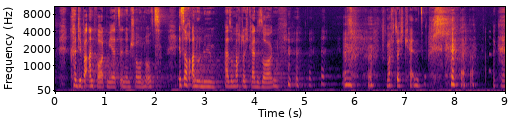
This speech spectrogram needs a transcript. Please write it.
Könnt ihr beantworten jetzt in den Show Notes. Ist auch anonym, also macht euch keine Sorgen. macht euch keine Sorgen. Okay.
